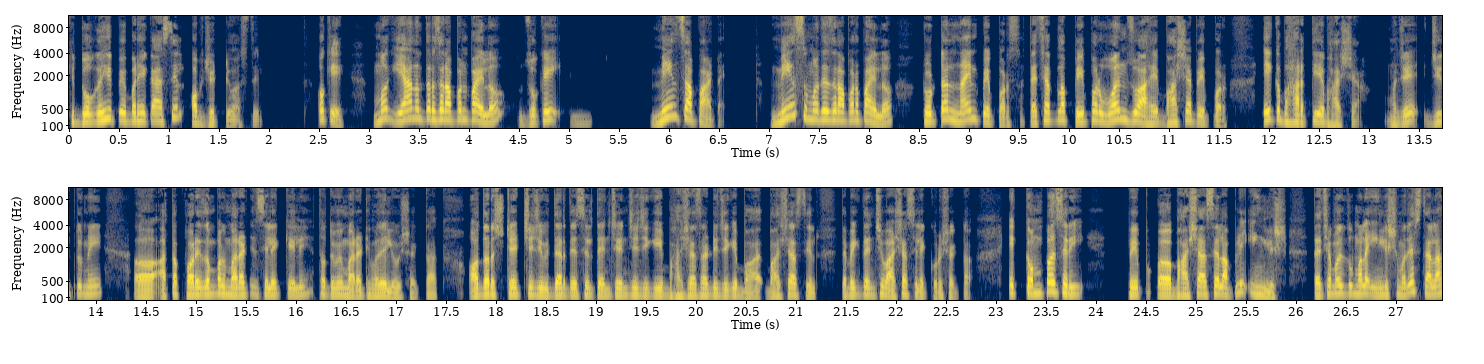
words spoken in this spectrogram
की दोघंही पेपर हे काय असतील? ऑब्जेक्टिव्ह असतील. ओके मग यानंतर जर आपण पाहिलं जो काही मेन्सचा पार्ट आहे. मेन्समध्ये जर आपण पाहिलं टोटल नाईन पेपर्स त्याच्यातला पेपर वन जो आहे भाषा पेपर एक भारतीय भाषा. म्हणजे जी तुम्ही आता फॉर एक्झाम्पल मराठी सिलेक्ट केली तर तुम्ही मराठीमध्ये लिहू शकतात अदर स्टेटचे जे विद्यार्थी असतील त्यांची जी की भाषासाठी जी की भा- भाषा असतील त्यापैकी त्यांची भाषा सिलेक्ट करू शकता. एक कंपल्सरी पेप भाषा असेल आपली इंग्लिश त्याच्यामध्ये तुम्हाला इंग्लिशमध्येच त्याला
